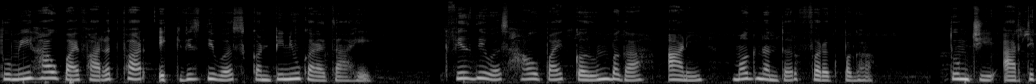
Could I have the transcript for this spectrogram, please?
तुम्ही हा उपाय फारच फार एकवीस दिवस कंटिन्यू करायचा आहे. एकवीस दिवस हा उपाय करून बघा आणि मग नंतर फरक बघा. तुमची आर्थिक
